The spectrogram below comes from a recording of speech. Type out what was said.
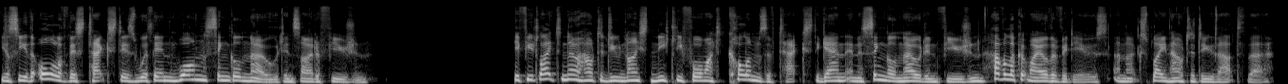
You'll see that all of this text is within one single node inside of Fusion. If you'd like to know how to do nice neatly formatted columns of text again in a single node in Fusion, have a look at my other videos and I'll explain how to do that there.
